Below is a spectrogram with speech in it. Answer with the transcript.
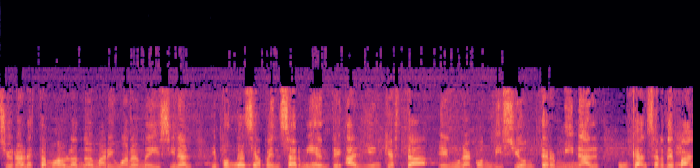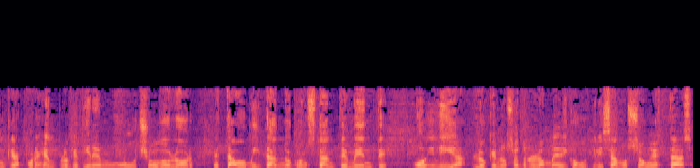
estamos hablando de marihuana medicinal. Y pónganse a pensar, mi gente, alguien que está en una condición terminal, un cáncer de páncreas, por ejemplo, que tiene mucho dolor, está vomitando constantemente. Hoy día lo que nosotros los médicos utilizamos son estas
